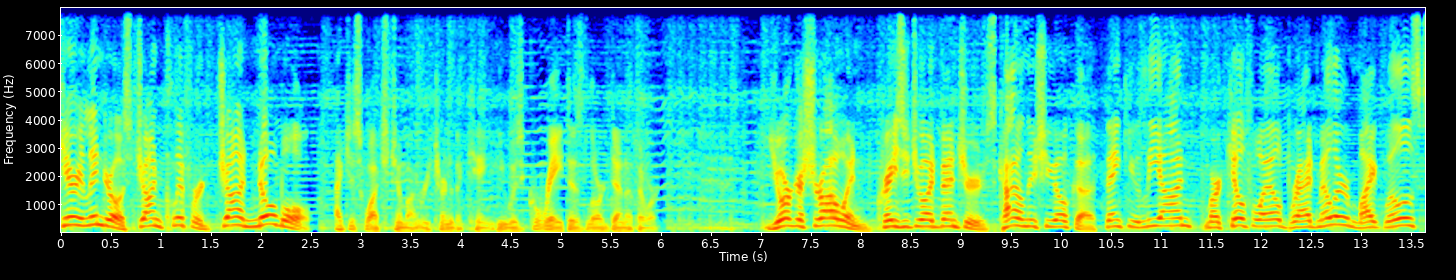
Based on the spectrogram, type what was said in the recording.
Gary Lindros, John Clifford, John Noble. I just watched him on Return of the King. He was great as Lord Denethor. Yorga Shrawan, Crazy Joe Adventures, Kyle Nishioka. Thank you, Leon, Mark Kilfoyle, Brad Miller, Mike Wills.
